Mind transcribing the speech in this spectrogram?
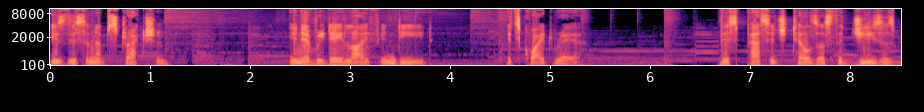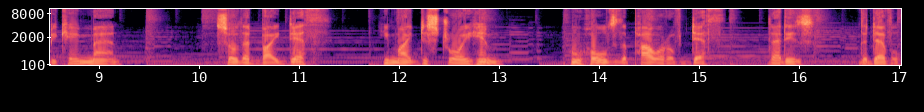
Is this an abstraction? In everyday life, indeed, it's quite rare. This passage tells us that Jesus became man, so that by death he might destroy him who holds the power of death, that is, the devil.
